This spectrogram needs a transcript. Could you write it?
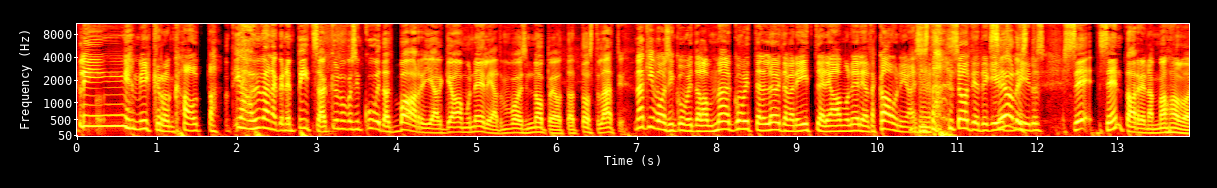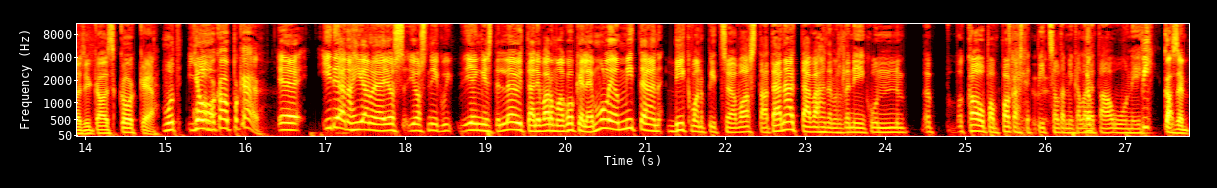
pling mikron kautta. Mut ihan hyvänäköinen pizza. Kyllä mä voisin kuvitella, että baarin jälkeen aamu neljältä mä voisin nopeuttaa tosta läty. Mäkin voisin kuvitella, mutta mä en kuvittele löytäväni itseäni aamu neljältä kauniaisista. se on tietenkin Se yksi olisi, miinus. se, sen tarinan mä haluaisin kanssa kokea. Mut joo, kauppa käy. eh, ideana hienoja, jos, jos niinku jengi sitten löytää, niin varmaan kokeilee. Mulla ei ole mitään Big One pizzoja vastaan. Tää näyttää vähän tämmöiseltä niin kuin kaupan pakastepizzalta, mikä laitetaan uuniin. Pikkasen.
